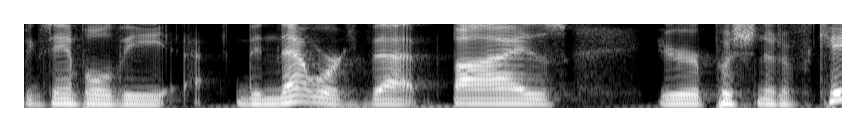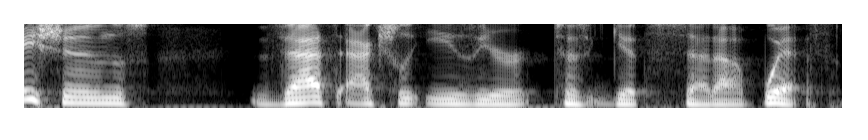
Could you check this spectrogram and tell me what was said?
example, the, the network that buys your push notifications, that's actually easier to get set up with.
